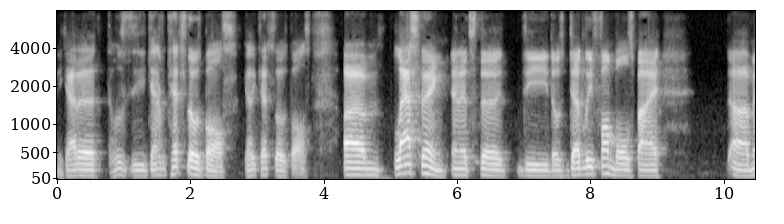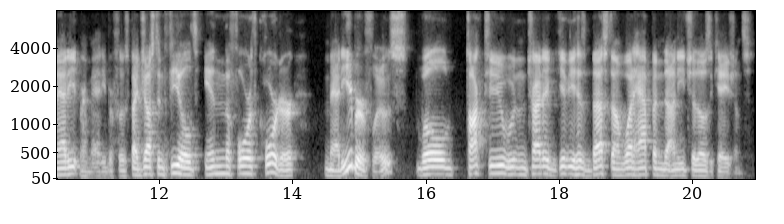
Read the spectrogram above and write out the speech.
You gotta those you gotta catch those balls. You gotta catch those balls. Um, last thing, and it's the the those deadly fumbles by uh, Maddie or Matt Eberflus by Justin Fields in the fourth quarter. Matt Eberflus will talk to you and try to give you his best on what happened on each of those occasions.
